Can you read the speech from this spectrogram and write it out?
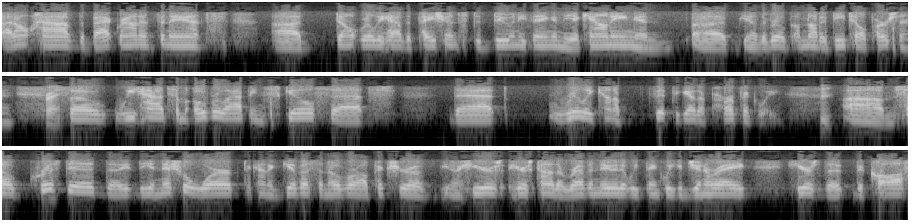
I don't have the background in finance, uh, don't really have the patience to do anything in the accounting, and uh, you know, the real. I'm not a detail person. Right. So we had some overlapping skill sets that really kind of fit together perfectly. Hmm. Um, so Chris did the the initial work to kind of give us an overall picture of you know here's here's kind of the revenue that we think we could generate. Here's the the cost,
